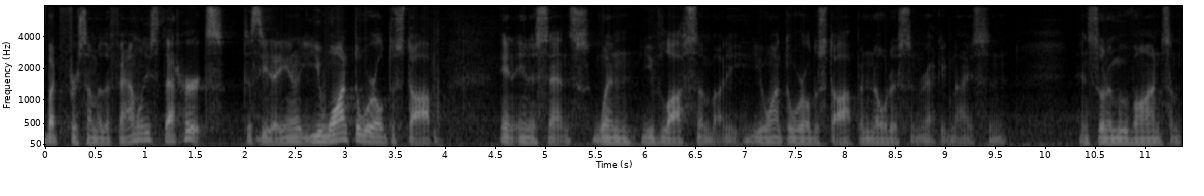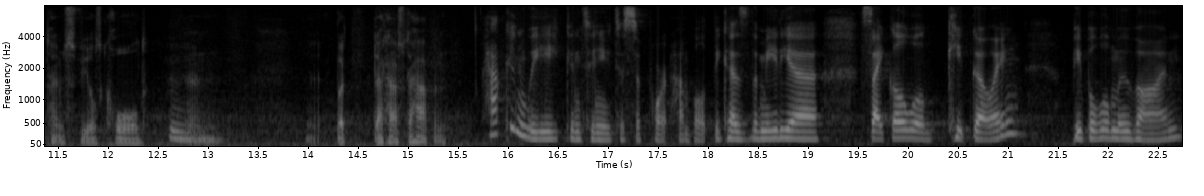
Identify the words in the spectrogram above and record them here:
but for some of the families that hurts to see that you know you want the world to stop in, in a sense when you've lost somebody you want the world to stop and notice and recognize and and so to move on sometimes feels cold mm. and But that has to happen. How can we continue to support Humboldt? Because the media cycle will keep going, people will move on.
